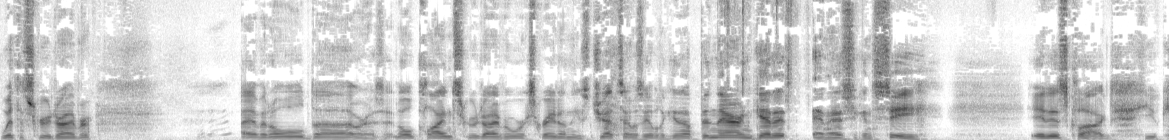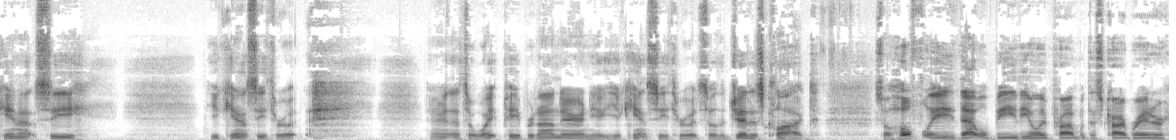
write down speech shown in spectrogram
with a screwdriver. I have an old, uh, or is it an old Klein screwdriver, works great on these jets. I was able to get up in there and get it, and as you can see, it is clogged. You cannot see, you can't see through it. All right, that's a white paper down there, and you, you can't see through it, so the jet is clogged. So hopefully that will be the only problem with this carburetor.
